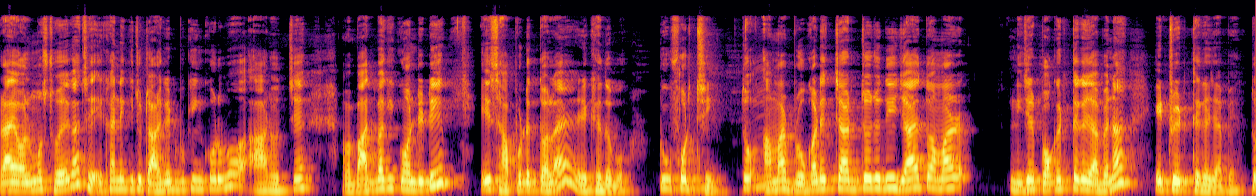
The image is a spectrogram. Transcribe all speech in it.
প্রায় অলমোস্ট হয়ে গেছে, এখানে কিছু টার্গেট বুকিং করব আর হচ্ছে আমার বাদবাকি কোয়ান্টিটি এই সাপোর্টের তলায় রেখে দেবো টু ফোর থ্রি তো আমার ব্রোকারেজ চার্জও যদি যায়, তো আমার নিজের পকেট থেকে যাবে না, এ ট্রেড থেকে যাবে। তো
